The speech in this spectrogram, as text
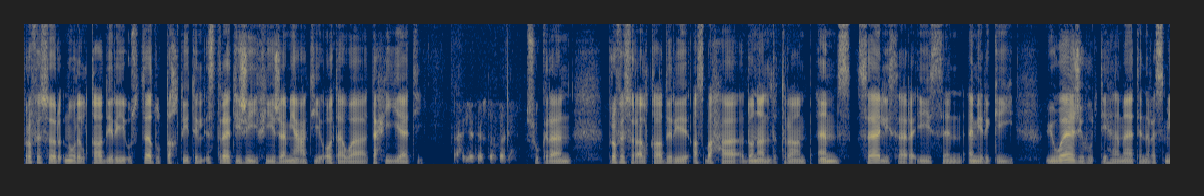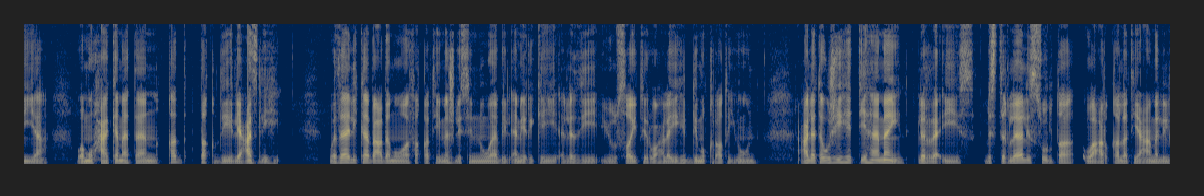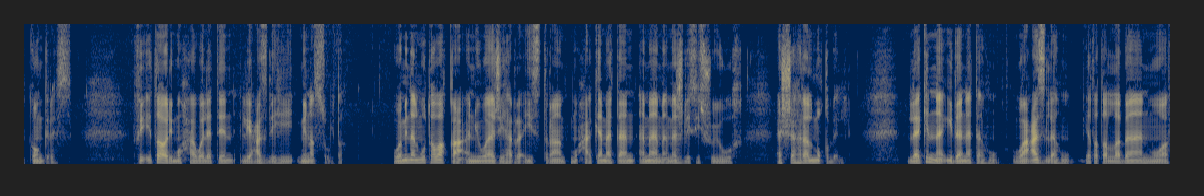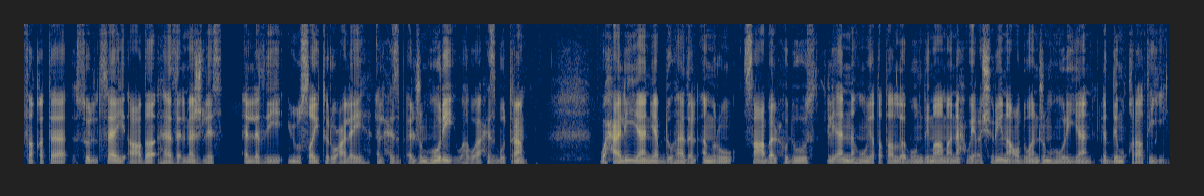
بروفيسور نور القادري أستاذ التخطيط الاستراتيجي في جامعة أوتاوا. تحياتي. تحياتي أستاذ شكرا. بروفيسور القادري أصبح دونالد ترامب أمس ثالث رئيس أمريكي يواجه اتهامات رسمية ومحاكمة قد تقضي لعزله وذلك بعد موافقة مجلس النواب الأمريكي الذي يسيطر عليه الديمقراطيون على توجيه اتهامين للرئيس باستغلال السلطة وعرقلة عمل الكونغرس في إطار محاولة لعزله من السلطة. ومن المتوقع أن يواجه الرئيس ترامب محاكمة أمام مجلس الشيوخ الشهر المقبل لكن إدانته وعزله يتطلبان موافقة ثلثي أعضاء هذا المجلس الذي يسيطر عليه الحزب الجمهوري وهو حزب ترامب وحاليا يبدو هذا الأمر صعب الحدوث لأنه يتطلب انضمام نحو عشرين عضوا جمهوريا للديمقراطيين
